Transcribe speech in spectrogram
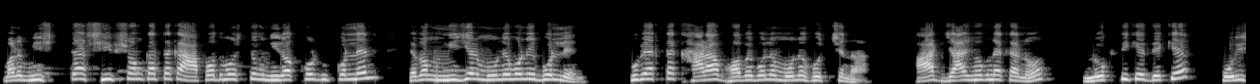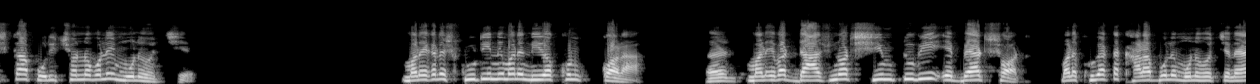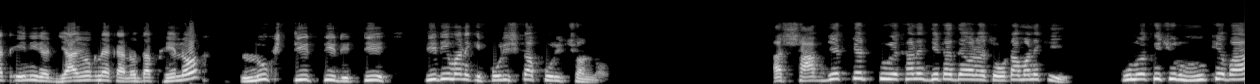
মানে মিস্টার শিবশঙ্কর তাকে আপদমস্তক নিরক্ষণ করলেন এবং নিজের মনে মনে বললেন, খুব একটা খারাপ হবে বলে মনে হচ্ছে না। আর যাই হোক না কেন, লোকটিকে দেখে পরিষ্কার পরিচ্ছন্ন বলেই মনে হচ্ছে। মানে এখানে স্ক্রুটিনি মানে নিরীক্ষণ করা। মানে এবার does not seem to be a bad shot মানে খুব একটা খারাপ বলে মনে হচ্ছে না। অ্যাট এনি রেট যাই হোক না কেন দ্য ফেলো লুকস টিডি টিডি মানে কি? পরিষ্কার, পরিচ্ছন্ন। আর সাবজেক্টেড টু এখানে যেটা দেওয়া রয়েছে, ওটা মানে কি? কোনো কিছুর মুখে বা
